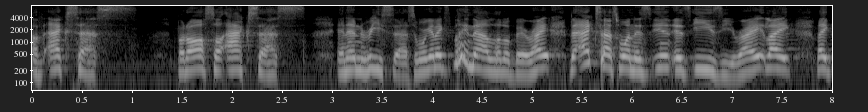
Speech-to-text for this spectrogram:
of excess but also access. And then recess. And we're going to explain that a little bit, right? The excess one is, is easy, right? Like, like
